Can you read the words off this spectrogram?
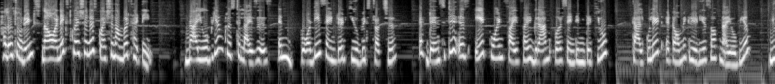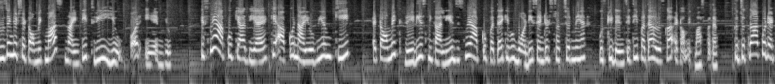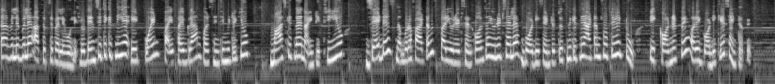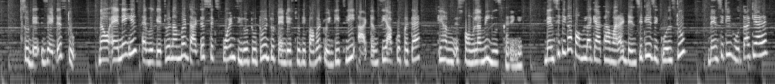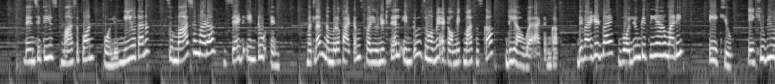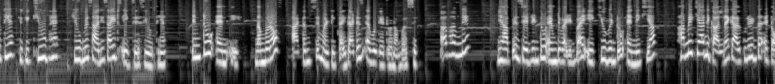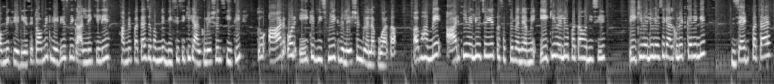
Hello students now our next question is question number 13 niobium crystallises in body centred cubic structure if density is 8.55 gram per centimetre cube calculate atomic radius of niobium using its atomic mass 93u और amu इसमें आपको क्या दिया है की आपको niobium की atomic radius निकालनी है, जिसमें आपको पता है कि वो बॉडी सेंटर्ड स्ट्रक्चर में है। उसकी डेंसिटी पता है और उसका एटॉमिक मास पता है। तो जितना आपको डेटा अवेलेबल है, आप सबसे पहले वो लिख लो। डेंसिटी कितनी है? 8.55 ग्राम पर सेंटीमीटर क्यूब मास कितना है? 93 u Z is number of atoms per unit cell कौन सा यूनिट सेल है? बॉडी सेंटर तो इसमें कितने एटम्स होते हैं? टू एक कॉर्नर पे और एक बॉडी के सेंटर पे। So Z is two now N is Avogadro number that is 6.022 into 10 raised to the power 23 atoms ये आपको पता है कि हम इस फॉर्मूला में यूज़ करेंगे। डेंसिटी का फॉर्मूला क्या था हमारा? Density is equals to density होता क्या है? Density is mass upon volume यही होता ना? सो so, मास हमारा Z इंटू एम मतलब number of atoms per unit cell into जो हमें एटॉमिक मास उसका दिया हुआ है एटम का. डिवाइडेड बाय वॉल्यूम कितनी है हमारी? ए क्यूब ए क्यूब भी होती है क्योंकि क्यूब है. क्यूब में सारी साइड्स एक जैसी होती हैं. Into N A number of atoms से multiply that is Avogadro number से. अब हमने यहाँ पे z into M divided by a cube into N A किया। हमें क्या निकालना है? Calculate the atomic radius atomic radius निकालने के लिए हमें पता है जब हमने बीसीसी की कैलकुलेशंस की थी तो आर और ए के बीच में एक रिलेशन डेवलप हुआ था। अब हमें आर की वैल्यू चाहिए तो सबसे पहले हमें ए की वैल्यू पता होनी चाहिए। ए की वैल्यू कैसे कैलकुलेट करेंगे? जेड पता है।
